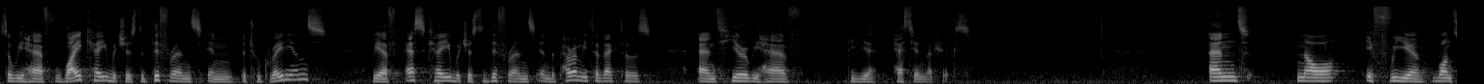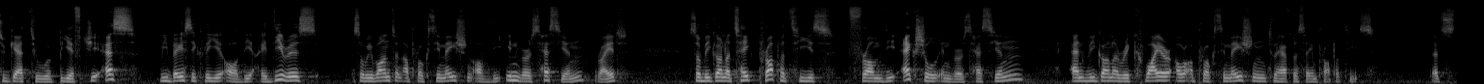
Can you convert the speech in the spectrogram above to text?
So we have yk, which is the difference in the two gradients. We have sk, which is the difference in the parameter vectors. And here we have the Hessian matrix. And now if we uh, want to get to BFGS, we basically, or the idea is, so we want an approximation of the inverse Hessian, right? So we're going to take properties from the actual inverse Hessian, and we're going to require our approximation to have the same properties. That's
